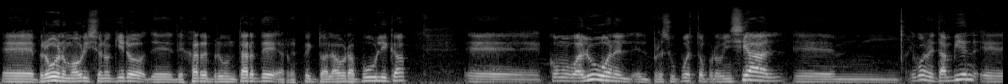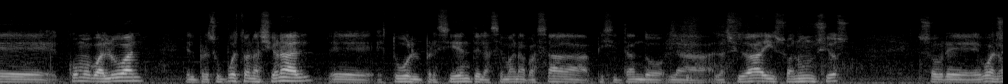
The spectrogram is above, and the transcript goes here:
Eh, pero bueno, Mauricio, no quiero dejar de preguntarte respecto a la obra pública. eh, cómo evalúan el, presupuesto provincial eh, y bueno, y también cómo evalúan el presupuesto nacional. estuvo el presidente la semana pasada visitando la, ciudad, hizo anuncios sobre bueno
